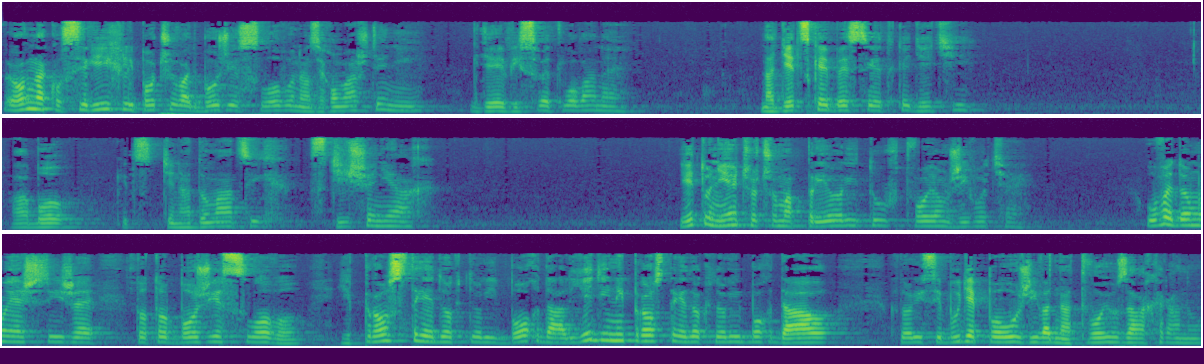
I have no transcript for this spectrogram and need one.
Rovnako si rýchli počúvať Božie slovo na zhromaždení, kde je vysvetľované, na detskej besiedke detí, alebo keď ste na domácich stíšeniach. Je to niečo, čo má prioritu v tvojom živote? Uvedomuješ si, že toto Božie slovo je prostriedok, ktorý Boh dal, jediný prostriedok, ktorý Boh dal, ktorý si bude používať na tvoju záchranu?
